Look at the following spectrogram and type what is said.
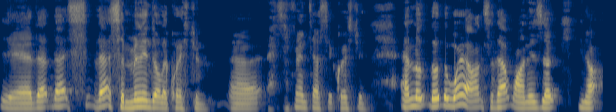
yeah that that's that's a million dollar question. Uh, it's a fantastic question. And look the, the way i answer that one is that you know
